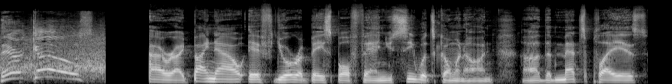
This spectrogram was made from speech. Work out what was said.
There it goes. All right. By now, if you're a baseball fan, you see what's going on. Uh, the Mets players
